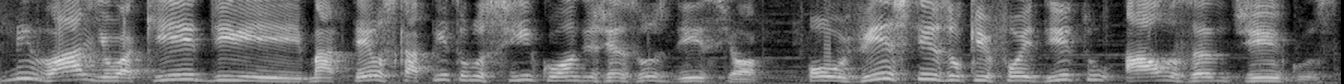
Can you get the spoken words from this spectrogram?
Me valho aqui de Mateus capítulo 5, onde Jesus disse, ó, Ouvistes o que foi dito aos antigos,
